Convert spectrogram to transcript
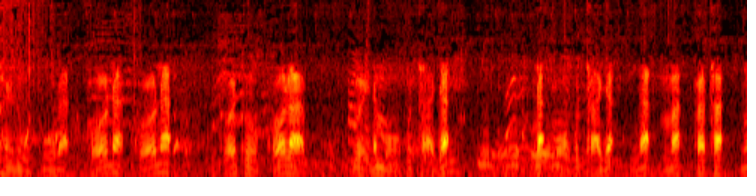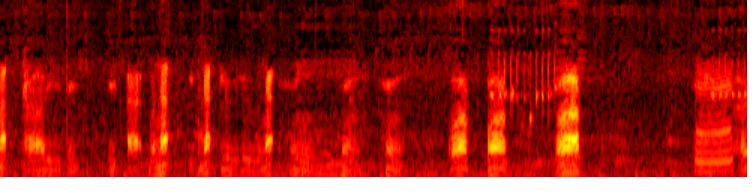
ให้ลูกปูนะ ขอนะ ขอนะ ขอโชคขอลาบด้วยนโมพุทธายะนะโมพุทธายะนะมะพระทะนะคารีติอิอะวนะอินะลือลือนะเฮงเฮงเฮงออกออกออก สา เอ ธุ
